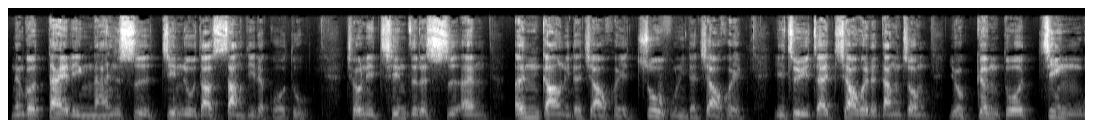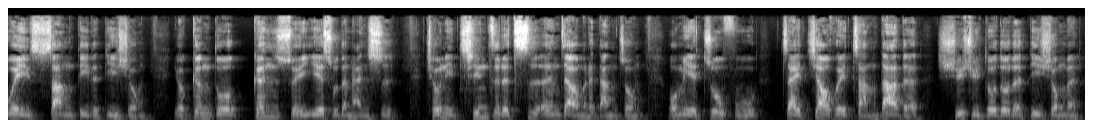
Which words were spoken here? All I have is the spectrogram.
能够带领男士进入到上帝的国度。求你亲自的施恩。恩高你的教会，祝福你的教会，以至于在教会的当中有更多敬畏上帝的弟兄，有更多跟随耶稣的男士。求你亲自的赐恩在我们的当中。我们也祝福在教会长大的许许多多的弟兄们，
